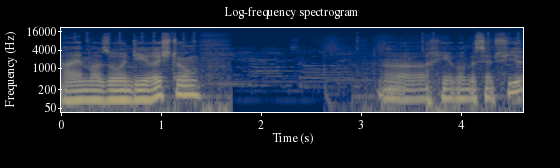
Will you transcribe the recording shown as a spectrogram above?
Einmal so in die Richtung. Äh, hier war ein bisschen viel.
